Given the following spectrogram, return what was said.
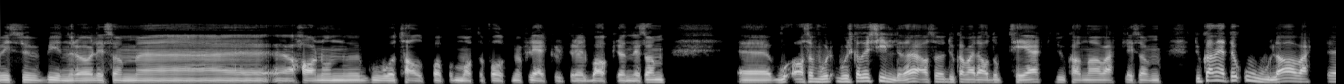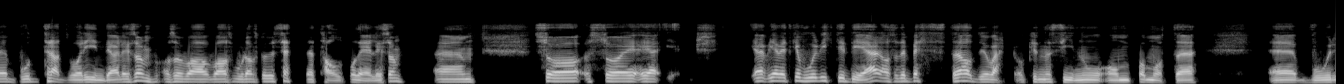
Hvis du begynner å liksom eh, har noen gode tall på på en måte folk med flerkulturell bakgrunn, liksom. Eh, hvor, altså, hvor, hvor, skal du skille det? Altså, du kan være adoptert, du kan ha vært liksom Du kan hete Ola og vært, eh, bodd 30 år i India, liksom. Altså, hva, hva, hvordan skal du sette tall på det, liksom? Eh, så, så jeg, jeg, jeg, vet ikke hvor viktig det er. Altså, det beste hadde jo vært å kunne si noe om på en måte eh, hvor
